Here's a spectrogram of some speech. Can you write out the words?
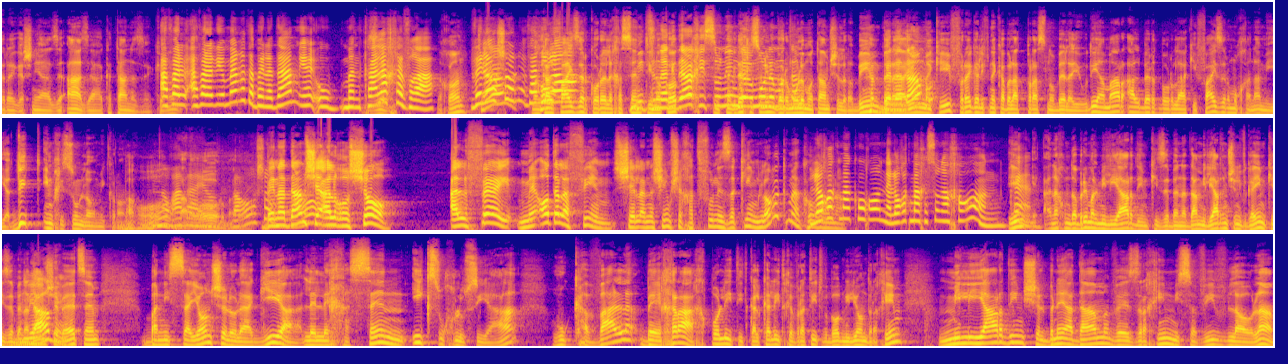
רגע, שנייה, זה, אה, זה הקטן הזה, כן. אבל, אבל אני אומרת, הבן אדם הוא מנכ"ל זה- החברה, נכון? ולא כן. שונה, ואני מנכ"ל לא... פייזר קורא לחסן מתנגדי תינוקות. החיסונים מתנגדי גרמו החיסונים למותם. גרמו למותם של רבים. בן בריאיון אדם- מקיף, רגע לפני קבלת פרס נובל היהודי, אמר אלברט בורלקי, פייזר מוכנה מיידית עם חיסון לאומיקרון. ברור. נורא ברור, ואיום, ברור. ברור שהוא... בן אדם ברור. שעל ראשו אלפי, מאות אלפים של אנשים שחטפו נזקים, לא רק מהקורונה. לא רק מהקורונה, לא רק מהחיסון האחרון, אם כן. אנחנו מדברים על מיליארדים, כי זה בן אדם, מיליארדים שנפגעים, כי זה בן אדם מיליארדים. שבעצם בניסיון שלו להגיע ללחסן איקס אוכלוסייה, הוא קבל בהכרח פוליטית, כלכלית, חברתית ובעוד מיליון דרכים, מיליארדים של בני אדם ואזרחים מסביב לעולם.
